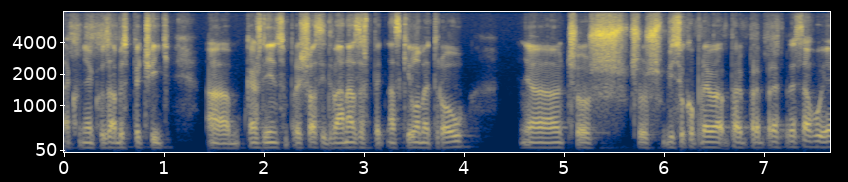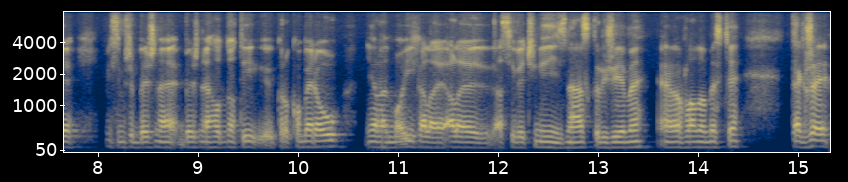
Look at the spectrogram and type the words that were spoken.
ako nejako zabezpečiť. Každý deň som prešiel asi 12 až 15 kilometrov, čož, čož vysoko pre, pre, pre, pre, presahuje, myslím, že bežné, bežné hodnoty krokomerov, nielen mojich, ale, ale asi väčšiny z nás, ktorí žijeme v hlavnom meste. Takže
